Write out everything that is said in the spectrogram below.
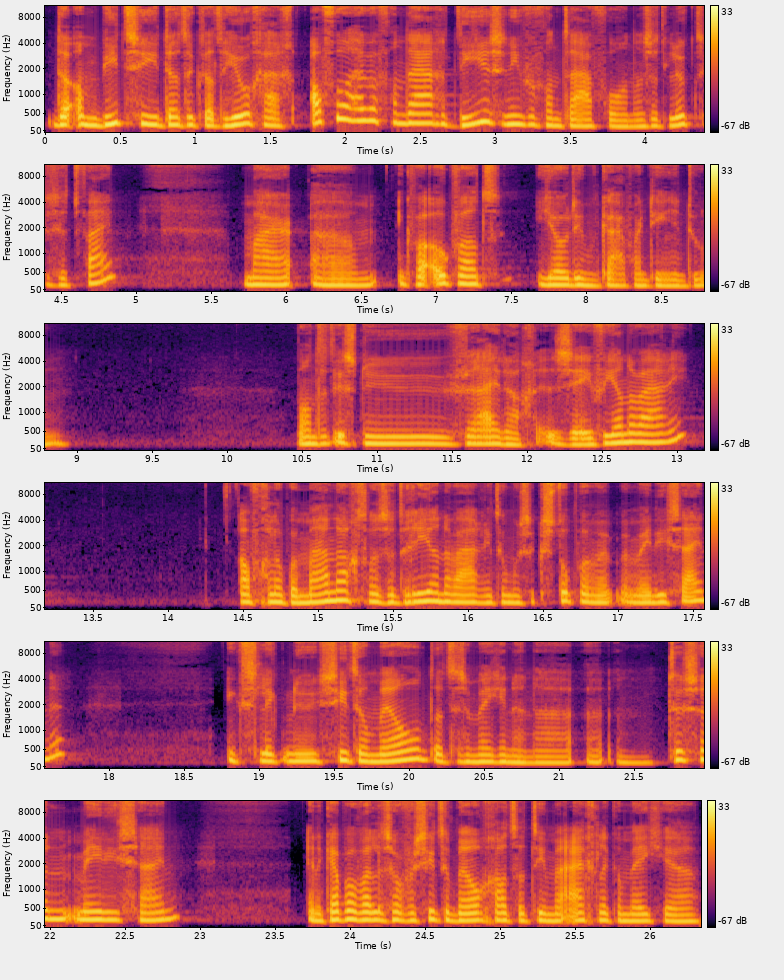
de ambitie dat ik dat heel graag af wil hebben vandaag, die is in ieder geval van tafel. En als het lukt, is het fijn. Maar um, ik wil ook wat Jodiumkamer dingen doen. Want het is nu vrijdag 7 januari. Afgelopen maandag was het 3 januari, toen moest ik stoppen met mijn medicijnen. Ik slik nu Citomel, dat is een beetje een, uh, een tussenmedicijn. En ik heb al wel eens over Citomel gehad dat die me eigenlijk een beetje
